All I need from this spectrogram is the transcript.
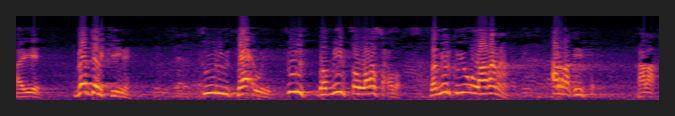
haye. Bedelkiina ulua wey ulu damiirtoo lala socdo. Damiirku yuu laabana? Arakiifa khalaas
